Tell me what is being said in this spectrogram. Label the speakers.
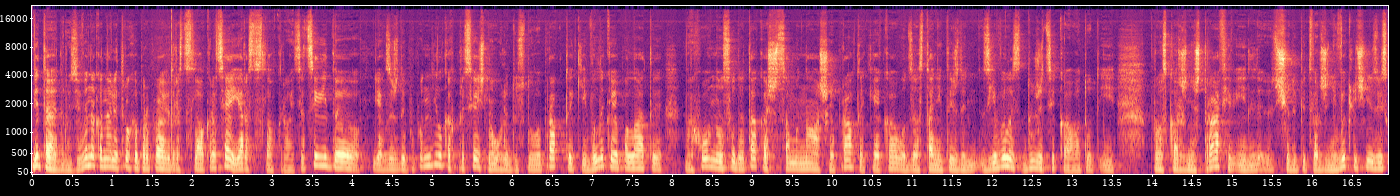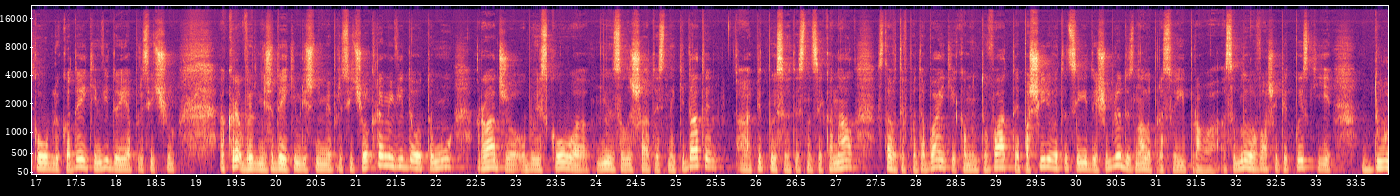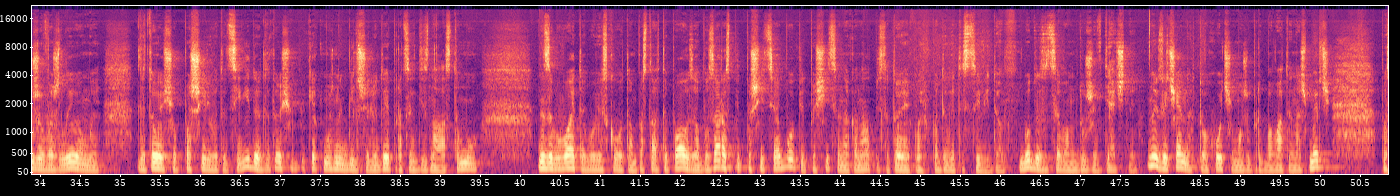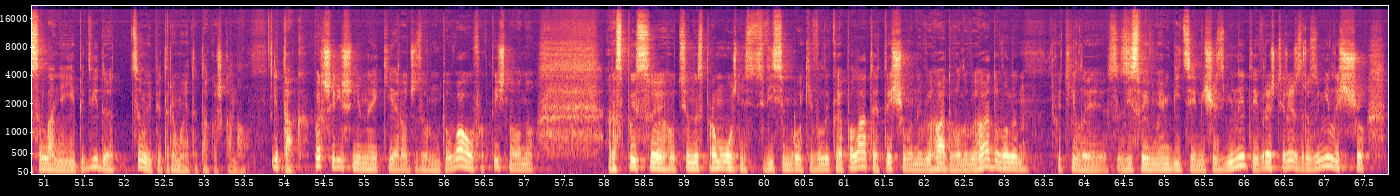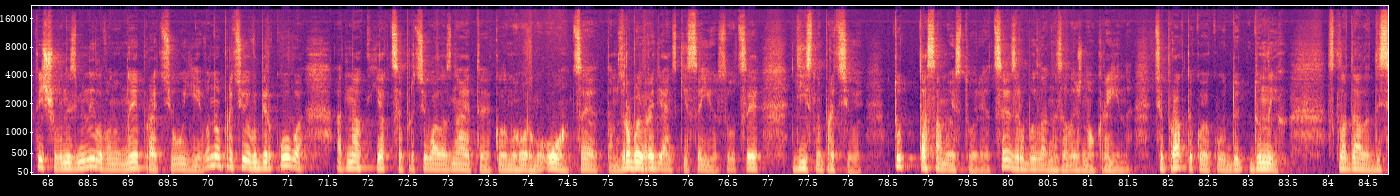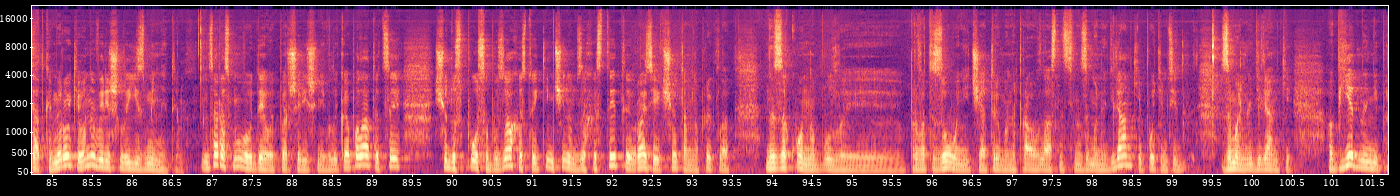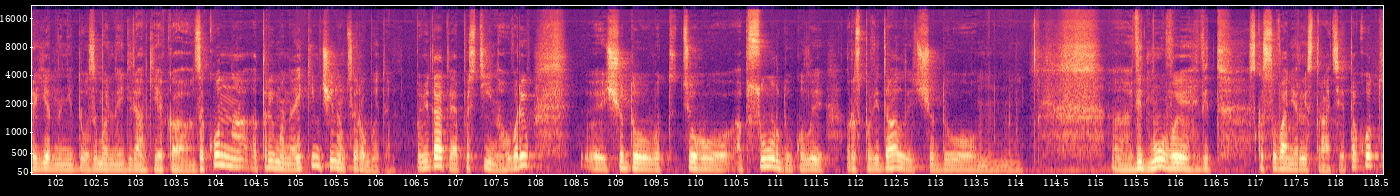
Speaker 1: Вітаю, друзі! Ви на каналі трохи про право від Ростислава Кравця і я Ростислав Кравець. Це відео, як завжди, по понеділках присвячено огляду судової практики Великої Палати, Верховного суду, також саме нашої практики, яка от за останній тиждень з'явилась дуже цікава. Тут і про оскарження штрафів, і щодо підтвердження виключення з військового обліку. Деяким відео я присвячу верніше, деяким рішенням я присвячу окремі відео, тому раджу обов'язково не залишатись, не кидати, а підписуватись на цей канал, ставити вподобайки, коментувати, поширювати це відео, щоб люди знали про свої права. Особливо ваші підписки є дуже важливими для того, щоб поширювати ці відео, для того, щоб як можна більше людей про це дізналось. Тому не забувайте обов'язково там поставте паузу або зараз підпишіться, або підпишіться на канал після того, як ви подивитесь це відео. Буду за це вам дуже вдячний. Ну і звичайно, хто хоче, може придбавати наш мерч. Посилання є під відео, цим ви підтримуєте також канал. І так, перше рішення, на яке я раджу звернути увагу, фактично воно розписує цю неспроможність 8 років Великої Палати, те, що вони вигадували, вигадували, хотіли зі своїми амбіціями щось змінити, і врешті-решт зрозуміли, що те, що вони змінили, воно не працює. Воно працює вибірково, однак як це працювало, знаєте, коли ми говоримо, о, це там зробив Радянський Союз, о, це дійсно працює. Тут та сама історія. Це зробила незалежна Україна. Цю практику, яку до, до них складали десятками років, вони вирішили її змінити. Зараз мова йде, от перше рішення Великої Палати, це щодо способу захисту, яким чином захистити, в разі, якщо там, наприклад, незаконно були приватизовані чи отримане право власності на земельні ділянки, потім ці земельні ділянки об'єднані, приєднані до земельної ділянки, яка законно отримана, яким чином це робити. Пам'ятаєте, я постійно говорив щодо от цього абсурду, коли розповідали щодо е, відмови від скасування реєстрації. Так от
